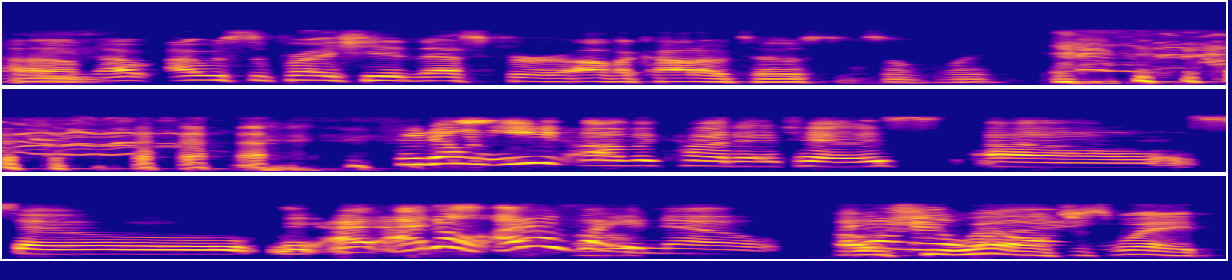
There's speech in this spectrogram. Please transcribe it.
I mean, I, I was surprised she didn't ask for avocado toast at some point. We don't eat avocado toast, uh, so I, I don't. I don't fucking know. I Oh, don't she know will. why. Just wait.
